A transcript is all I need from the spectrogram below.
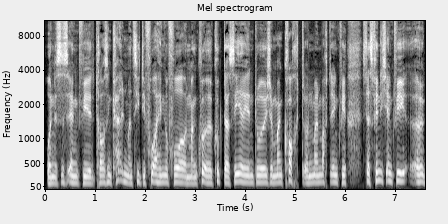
und es ist irgendwie draußen kalt, und man zieht die Vorhänge vor und man gu- guckt da Serien durch und man kocht und man macht irgendwie, das finde ich irgendwie äh,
